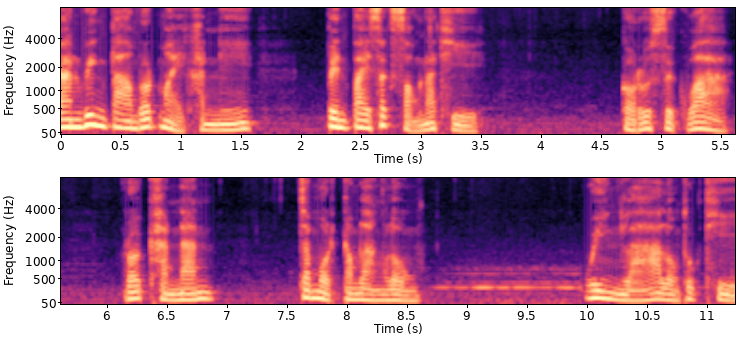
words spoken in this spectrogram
การวิ่งตามรถใหม่คันนี้ เป็นไปสักสองนาที ก็รู้สึกว่า รถคันนั้นจะหมดกำลังลง วิ่งล้าลงทุกที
